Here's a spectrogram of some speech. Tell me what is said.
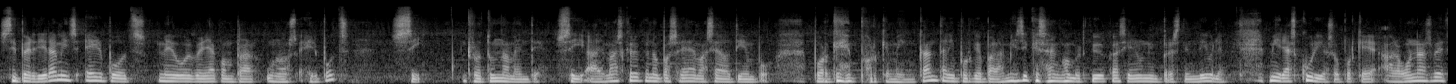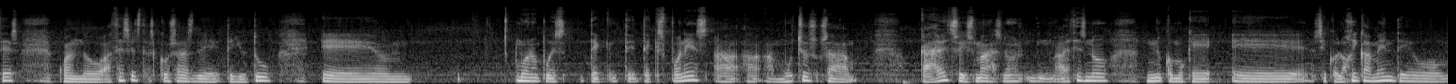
si perdiera mis AirPods, ¿me volvería a comprar unos AirPods? Sí, rotundamente. Sí, además creo que no pasaría demasiado tiempo. ¿Por qué? Porque me encantan y porque para mí sí que se han convertido casi en un imprescindible. Mira, es curioso porque algunas veces cuando haces estas cosas de, YouTube, eh, bueno, pues te, expones a, a, muchos, o sea, cada vez sois más, ¿no? A veces no, como que eh, psicológicamente o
